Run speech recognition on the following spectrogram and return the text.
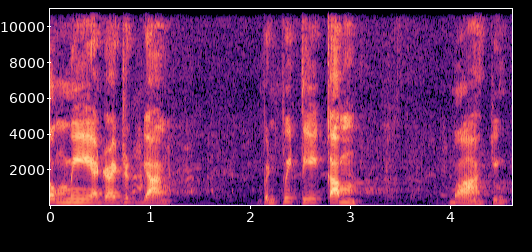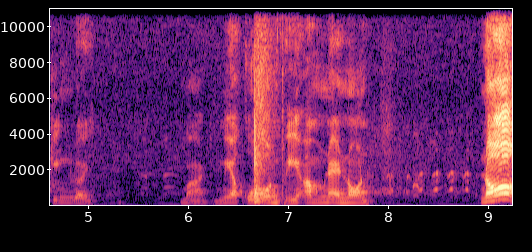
ต้องมีอะไรสักอย่าง เป็นพิธีกรรม บ้าจริง ๆ เลย บ้าเมียกูโดนผีอำแน่นอน น้อง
